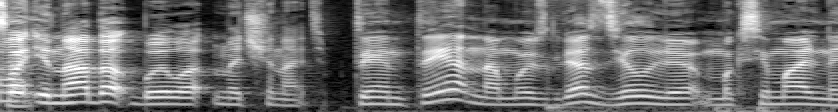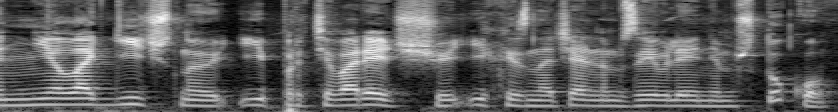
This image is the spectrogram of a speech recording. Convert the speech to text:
С этого и надо было начинать. ТНТ, на мой взгляд, сделали максимально нелогичную и противоречащую их изначальным заявлениям штуку.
